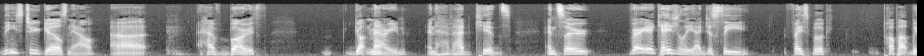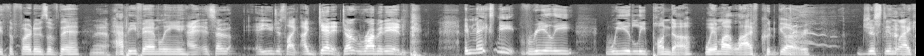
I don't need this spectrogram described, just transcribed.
these two girls now uh have both got married and have had kids, and so very occasionally I just see Facebook pop up with the photos of their yeah. happy family. And, and so, are you just like, I get it. Don't rub it in. It makes me really weirdly ponder where my life could go. Just in like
